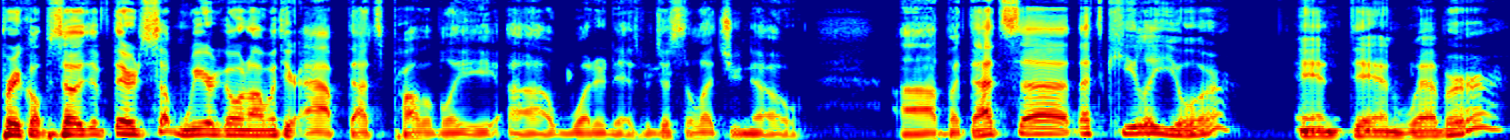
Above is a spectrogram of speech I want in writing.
pretty cool. So if there's something weird going on with your app, that's probably uh what it is. But just to let you know, uh, but that's uh that's Keely Eure and Dan Weber.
